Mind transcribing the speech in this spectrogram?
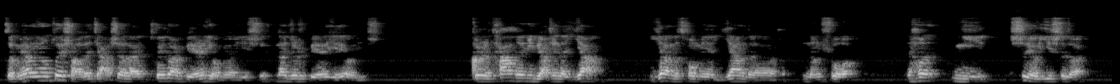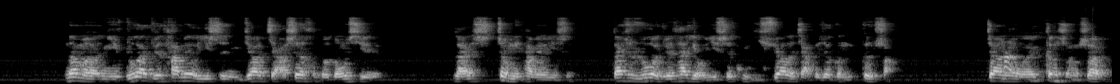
怎么样用最少的假设来推断别人有没有意识？那就是别人也有意识，就是他和你表现的一样，一样的聪明，一样的能说。然后你是有意识的，那么你如果觉得他没有意识，你就要假设很多东西来证明他没有意识。但是如果觉得他有意识，你需要的假设就更更少。这样认为更省事儿，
